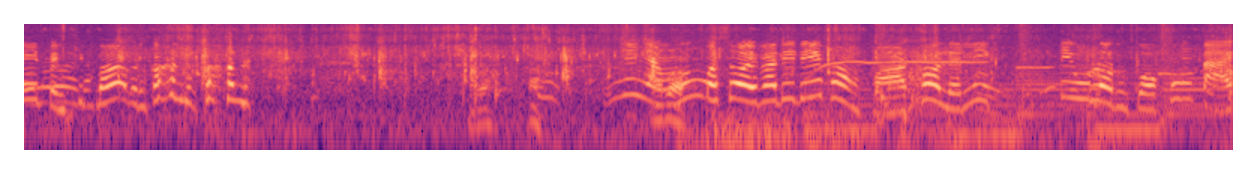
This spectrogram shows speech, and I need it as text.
นี่เป็นคิปเปอร์เป็นก้อนเป็นก้อนนี่อย่างมึงมาซอยมาดีๆของปลาทอดเหลือนี่ติ้วหล่นกว่ากุ้งตาย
